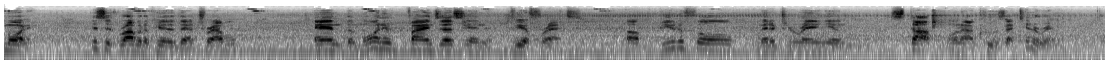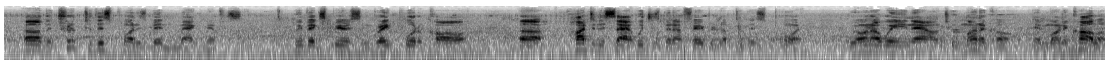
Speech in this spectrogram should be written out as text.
morning. This is Robert of Here That Travel, and the morning finds us in Villefranche, a beautiful Mediterranean stop on our cruise itinerary. Uh, the trip to this point has been magnificent. We've experienced some great port of call. Uh, hard to decide which has been our favorite up to this point. We're on our way now to Monaco in Monte Carlo.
